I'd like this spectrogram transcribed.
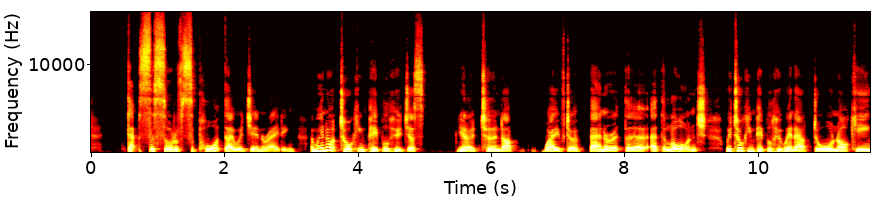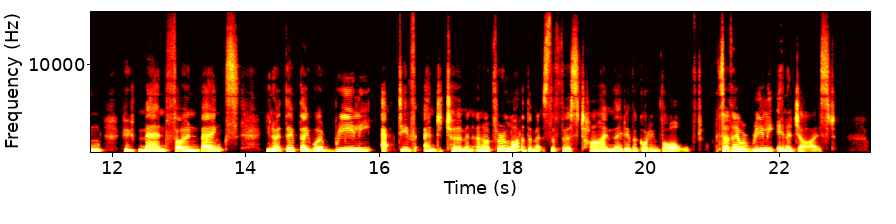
that's the sort of support they were generating. And we're not talking people who just, you know, turned up, waved a banner at the at the launch. We're talking people who went out door knocking, who manned phone banks, you know, they, they were really active and determined. And for a lot of them, it's the first time they'd ever got involved. So they were really energised.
